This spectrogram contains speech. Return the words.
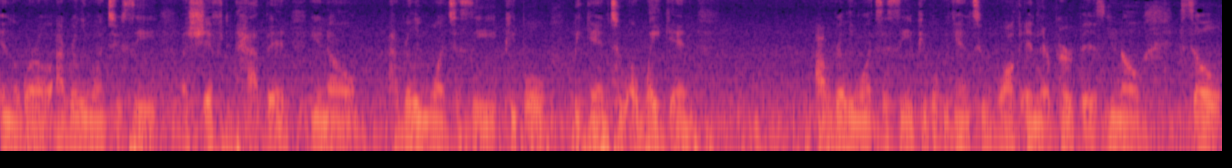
in the world. I really want to see a shift happen you know. I really want to see people begin to awaken I really want to see people begin to walk in their purpose, you know. So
